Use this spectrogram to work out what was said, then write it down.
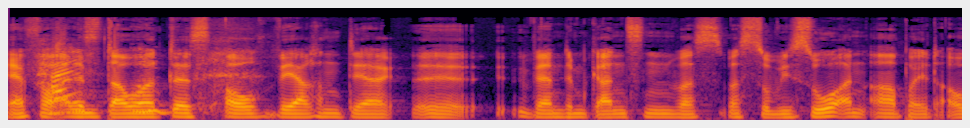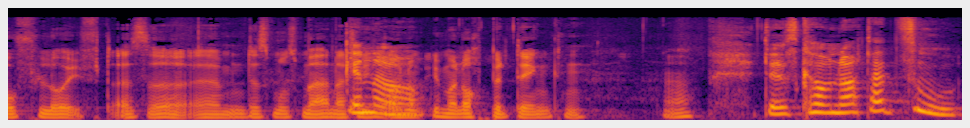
Ja, vor heißt allem dauert das auch während der, äh, während dem Ganzen, was, was sowieso an Arbeit aufläuft. Also ähm, das muss man natürlich genau. auch noch, immer noch bedenken. Ja? Das kommt noch dazu.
